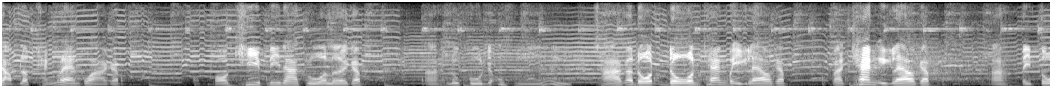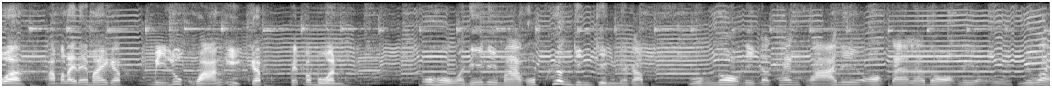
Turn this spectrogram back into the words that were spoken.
จับแล้วแข็งแรงกว่าครับ พอคีบนี่น่ากลัวเลยครับอะลูกคูณก็ช้าก็โดนโดนแข้งไปอีกแล้วครับแข้งอีกแล้วครับติดตัวทำอะไรได้ไหมครับ มีลูกขวางอีกครับเพชรประมวล โอ้โหวันนี้นี่มาครบเครื่องจริง ๆ นะครับ วงนอกนี่ก็แข้งขวานี่ออกแต่ละดอกนี่โอ้โหเรียกว่า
